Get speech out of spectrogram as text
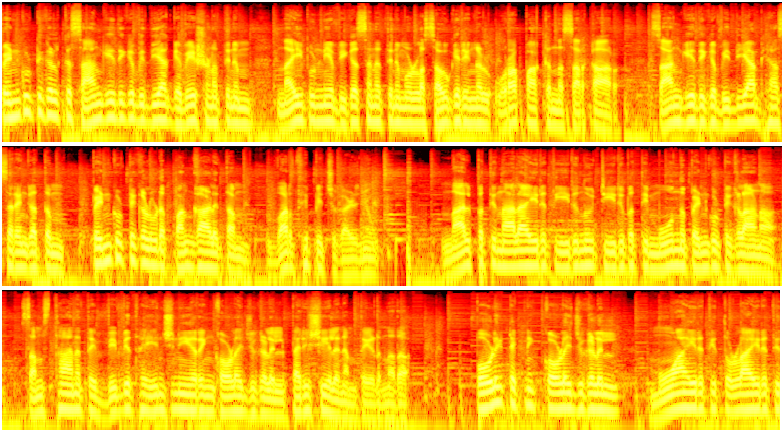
പെൺകുട്ടികൾക്ക് സാങ്കേതിക വിദ്യാ ഗവേഷണത്തിനും നൈപുണ്യ വികസനത്തിനുമുള്ള സൗകര്യങ്ങൾ ഉറപ്പാക്കുന്ന സർക്കാർ സാങ്കേതിക വിദ്യാഭ്യാസ രംഗത്തും പെൺകുട്ടികളുടെ പങ്കാളിത്തം വർദ്ധിപ്പിച്ചു കഴിഞ്ഞു. നാൽപ്പത്തിനാലായിരത്തി ഇരുന്നൂറ്റി ഇരുപത്തി മൂന്ന് പെൺകുട്ടികളാണ് സംസ്ഥാനത്തെ വിവിധ എഞ്ചിനീയറിംഗ് കോളേജുകളിൽ പരിശീലനം തേടുന്നത്. പോളിടെക്നിക് കോളേജുകളിൽ മൂവായിരത്തി തൊള്ളായിരത്തി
